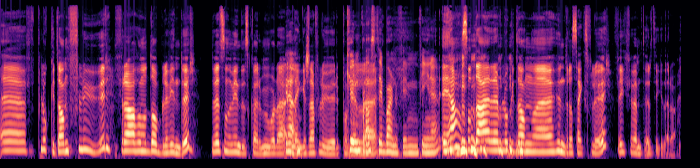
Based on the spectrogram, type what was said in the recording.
eh, plukket han fluer fra sånne doble vinduer. Du vet sånne vinduskarmer hvor det Ja. legger seg fluer på Kun fjellet. plass til barnefingre. Ja, så der plukket han eh, 106 fluer. Fikk 50 øre stykket der òg.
